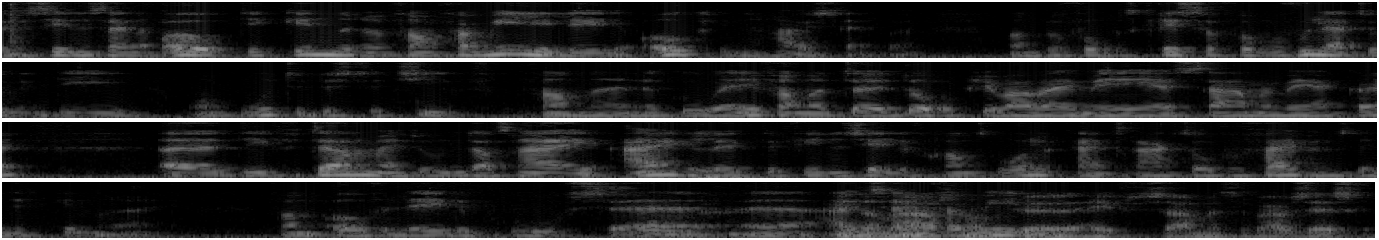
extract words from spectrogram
gezinnen zijn er ook die kinderen van familieleden ook in huis hebben. Want bijvoorbeeld Christopher Mavula, toen ik die ontmoette, dus de chief van uh, van het eh, dorpje waar wij mee eh, samenwerken, die vertelde mij toen dat hij eigenlijk de financiële verantwoordelijkheid draagt over 25 kinderen van overleden broers En uit zijn ook, familie. eh, heeft ze samen met zijn vrouw zes,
